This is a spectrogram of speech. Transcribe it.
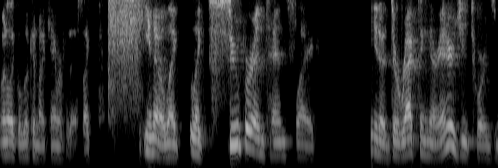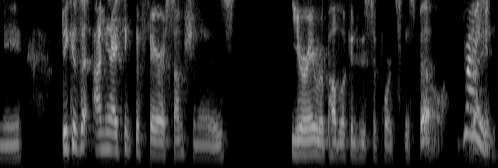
I'm gonna like look at my camera for this, like, you know, like like super intense, like, you know, directing their energy towards me. Because I mean, I think the fair assumption is you're a Republican who supports this bill. Right. right?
